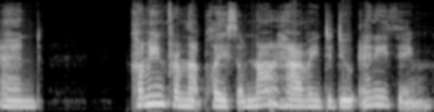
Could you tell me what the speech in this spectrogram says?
And coming from that place of not having to do anything,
